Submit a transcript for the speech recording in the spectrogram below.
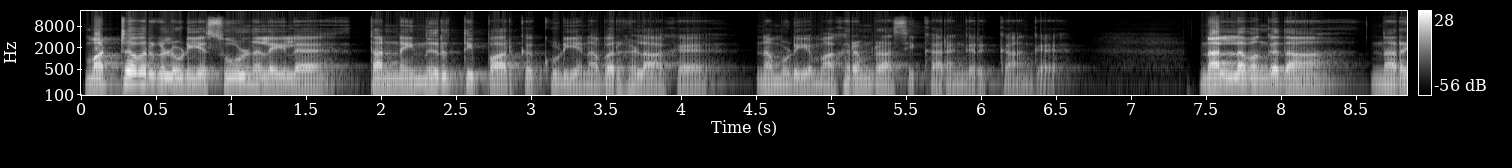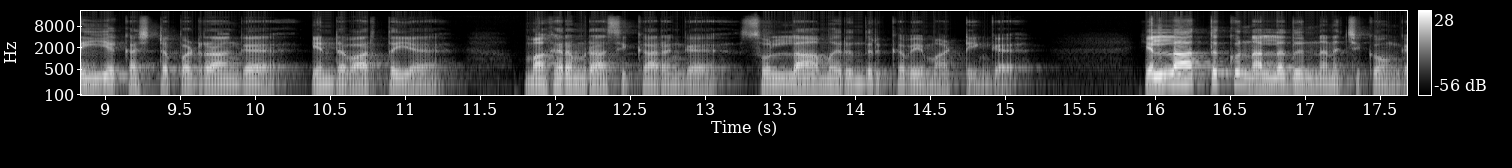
மற்றவர்களுடைய சூழ்நிலையில் தன்னை நிறுத்தி பார்க்கக்கூடிய நபர்களாக நம்முடைய மகரம் ராசிக்காரங்க இருக்காங்க. நல்லவங்க தான் நிறைய கஷ்டப்படுறாங்க என்ற வார்த்தையை மகரம் ராசிக்காரங்க சொல்லாமல் இருந்திருக்கவே மாட்டீங்க. எல்லாத்துக்கும் நல்லதுன்னு நினச்சிக்கோங்க.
